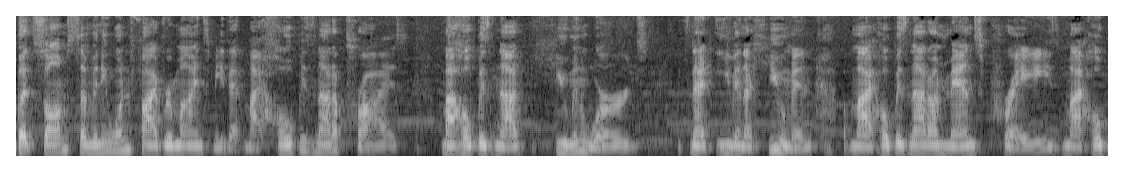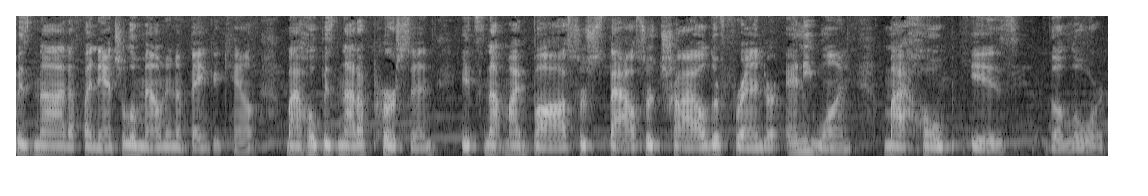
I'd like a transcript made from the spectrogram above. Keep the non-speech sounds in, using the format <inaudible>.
But Psalm 71 5 reminds me that my hope is not a prize, my hope is not human words. It's not even a human. My hope is not on man's praise. My hope is not a financial amount in a bank account. My hope is not a person. It's not my boss or spouse or child or friend or anyone. My hope is the Lord.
